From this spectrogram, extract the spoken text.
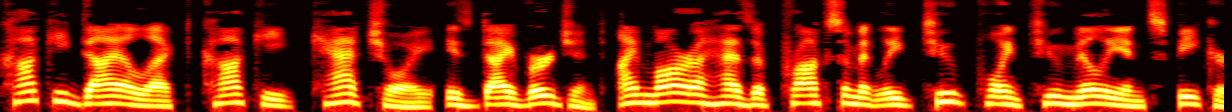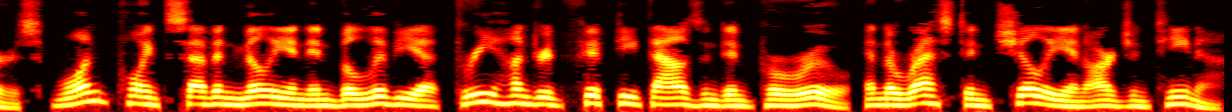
Kaki dialect Kaki, Kachoy, is divergent. Aymara has approximately 2.2 million speakers, 1.7 million in Bolivia, 350,000 in Peru, and the rest in Chile and Argentina.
